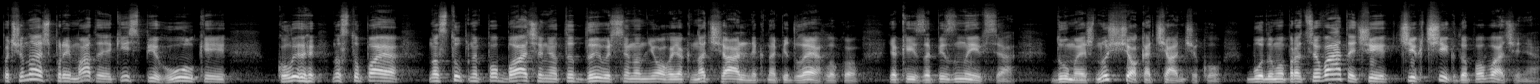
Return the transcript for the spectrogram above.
починаєш приймати якісь пігулки. Коли наступає наступне побачення, ти дивишся на нього як начальник на підлеглого, який запізнився. Думаєш, ну що, качанчику, будемо працювати чи чик-чик до побачення?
